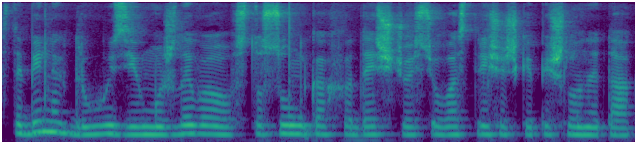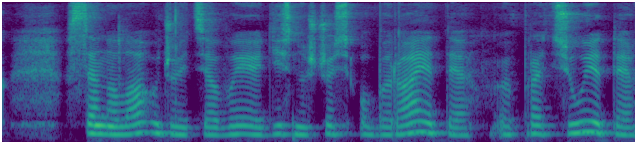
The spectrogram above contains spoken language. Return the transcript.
стабільних друзів, можливо, в стосунках десь щось у вас трішечки пішло не так, все налагоджується, ви дійсно щось обираєте, е, працюєте,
